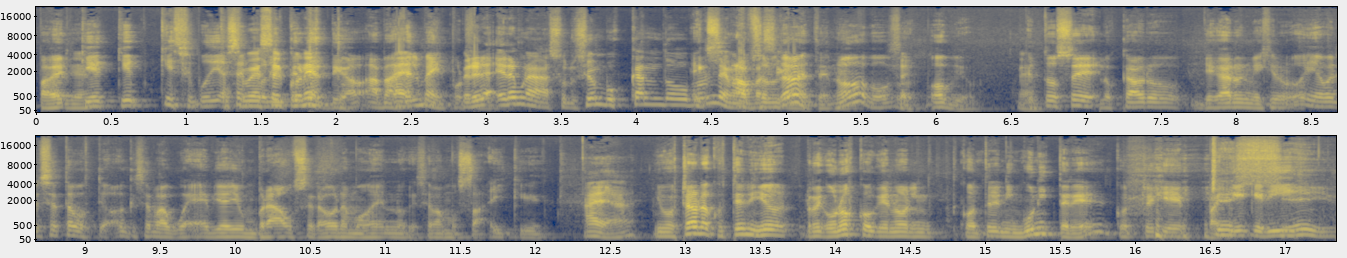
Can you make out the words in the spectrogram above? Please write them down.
para ver qué, qué, qué se podía ¿Qué se hacer puede con hacer con esto? digamos, además Ah, del mail. Pero era, era una solución buscando problemas. Absolutamente. ¿no? Obvio. Entonces los cabros llegaron y me dijeron, oye, aparece esta cuestión que se llama web y hay un browser ahora moderno que se llama Mosaic. que-". Ah, ya. Y mostraron las cuestiones y yo reconozco que no encontré ningún interés. Encontré que para qué querí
